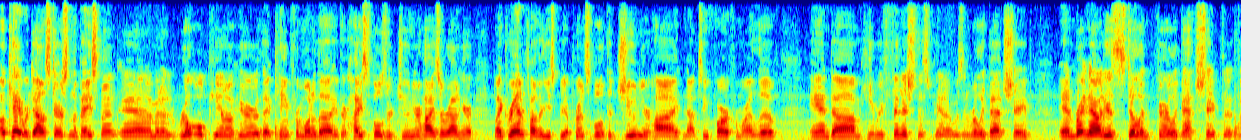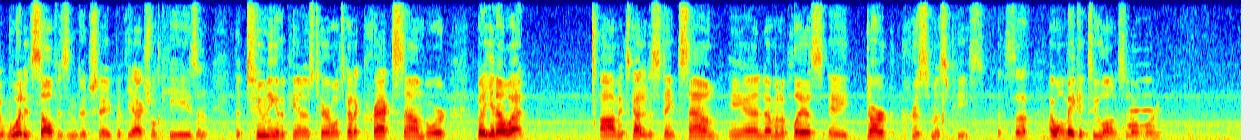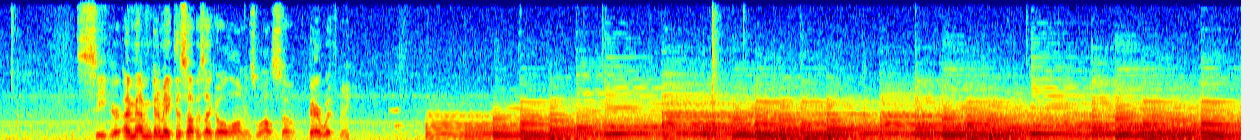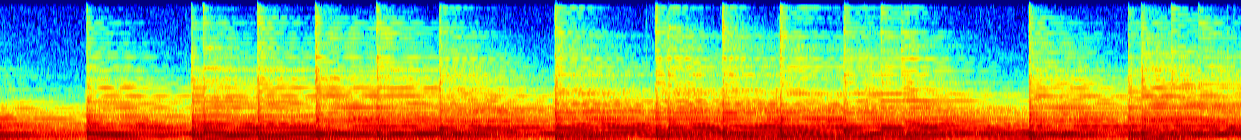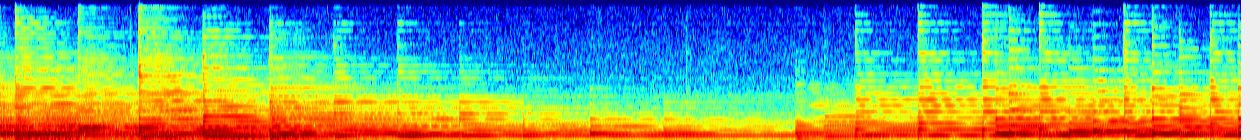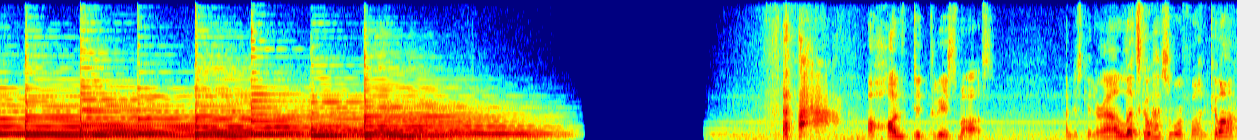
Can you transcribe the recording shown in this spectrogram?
Okay, we're downstairs in the basement, and I'm at a real old piano here that came from one of the either high schools or junior highs around here. My grandfather used to be a principal at the junior high, not too far from where I live, and um, he refinished this piano. It was in really bad shape, and right now it is still in fairly bad shape. The, the wood itself is in good shape, but the actual keys and the tuning of the piano is terrible. It's got a cracked soundboard, but you know what? Um, it's got a distinct sound, and I'm going to play us a dark Christmas piece. It's, uh, I won't make it too long, so don't worry. Let's see here. I'm, I'm going to make this up as I go along as well, so bear with me. a haunted Christmas. I'm just kidding around. Let's go have some more fun. Come on.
